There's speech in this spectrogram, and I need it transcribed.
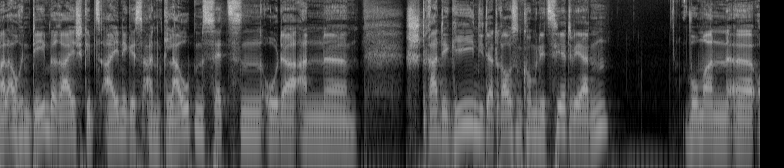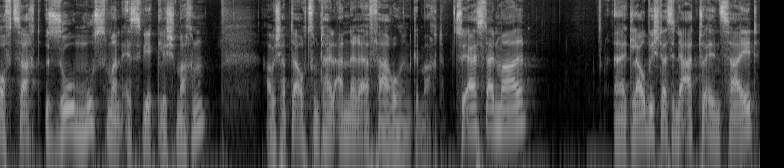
weil auch in dem Bereich gibt es einiges an Glaubenssätzen oder an äh, Strategien, die da draußen kommuniziert werden, wo man äh, oft sagt, so muss man es wirklich machen. Aber ich habe da auch zum Teil andere Erfahrungen gemacht. Zuerst einmal äh, glaube ich, dass in der aktuellen Zeit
